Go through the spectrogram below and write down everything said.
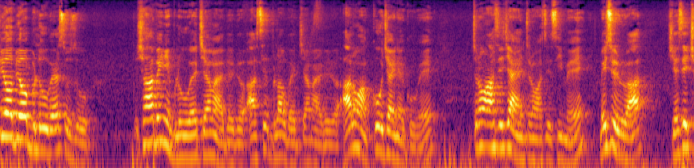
ပြောပြောဘလို့ပဲဆိုဆို တခြားဘိန်းတွေဘလို့ပဲကျမ်းပါပြောပြောအာစစ်ဘလောက်ပဲကျမ်းပါပြောပြောအားလုံးကကိုယ်ကြိုက်နေကိုပဲကျွန်တော်အာစစ်ကြိုက်ရင်ကျွန်တော်အာစစ်စီးမယ်မိတ်ဆွေတို့ကဂျဲစစ်6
